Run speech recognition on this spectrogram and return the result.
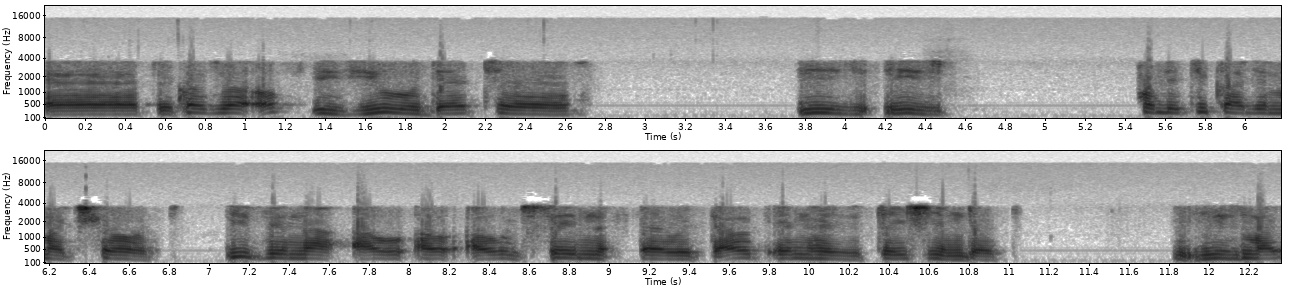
Uh, because we're of the view that uh, is is politically matured. Even uh, I, I, I would say uh, without any hesitation that he's my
